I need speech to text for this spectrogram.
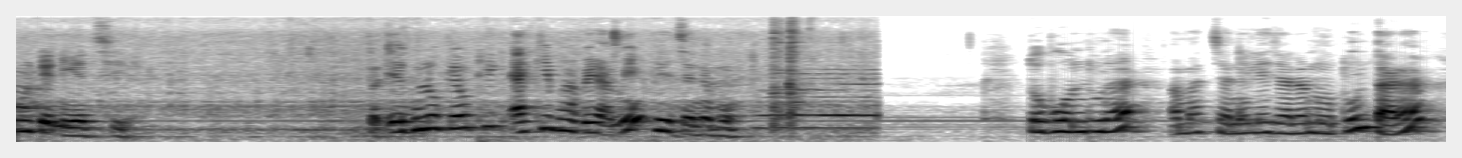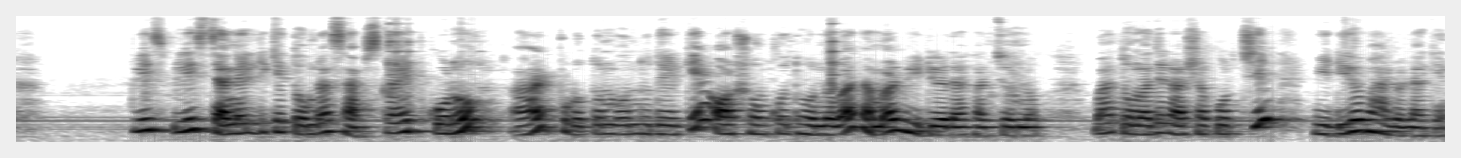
উল্টে নিয়েছি। তো এগুলোকেও ঠিক একইভাবে আমি ভেজে নেব। তো বন্ধুরা, আমার চ্যানেলে যারা নতুন, তারা প্লিজ প্লিজ চ্যানেলটিকে তোমরা সাবস্ক্রাইব করো আর পুরাতন বন্ধুদেরকে অসংখ্য ধন্যবাদ আমার ভিডিও দেখার জন্য বা তোমাদের আশা করছি ভিডিও ভালো লাগে।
